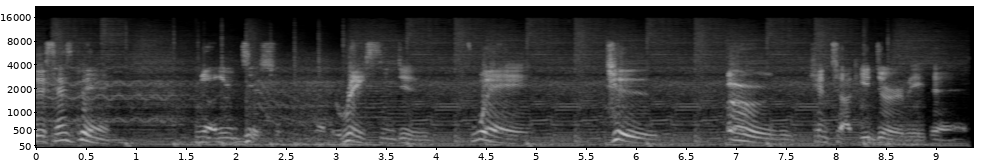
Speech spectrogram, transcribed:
This has been another edition of the Racing Dude Way Too Early Kentucky Derby Pit.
